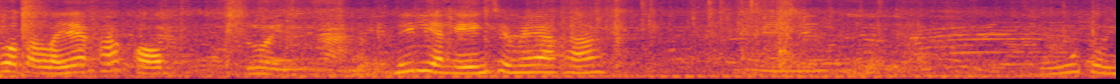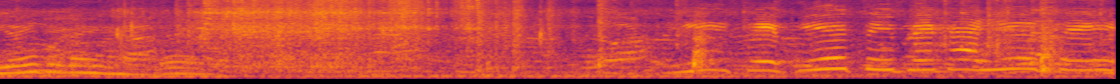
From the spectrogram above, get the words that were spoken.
ทษอะไรอะคะกบรวยค่ะ นี่เลี้ยงเองใช่ไหมอะคะโอ้ตัวใหญ่ด้วยค่ะยี่สิบยี่สิบเลยค่ะยี่สิบ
